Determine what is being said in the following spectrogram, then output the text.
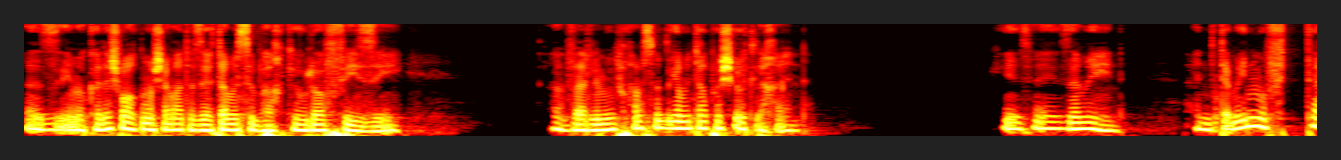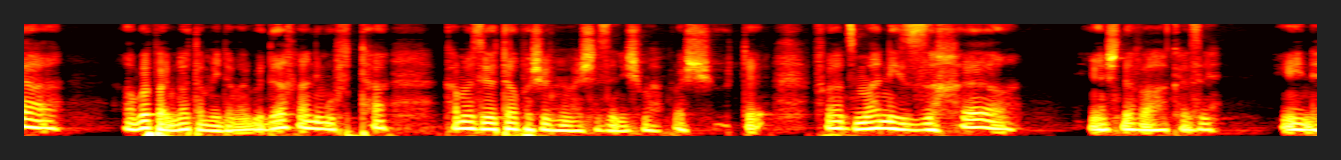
אז עם הקדוש ברוך הוא, כמו שאמרת, זה יותר מסובך, כי הוא לא פיזי. אבל מבחינה מסוימת גם יותר פשוט לכן. כי זה זמין. אני תמיד מופתע, הרבה פעמים, לא תמיד, אבל בדרך כלל אני מופתע כמה זה יותר פשוט ממה שזה נשמע. פשוט לפעמים זמן להיזכר, יש דבר כזה. הנה,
